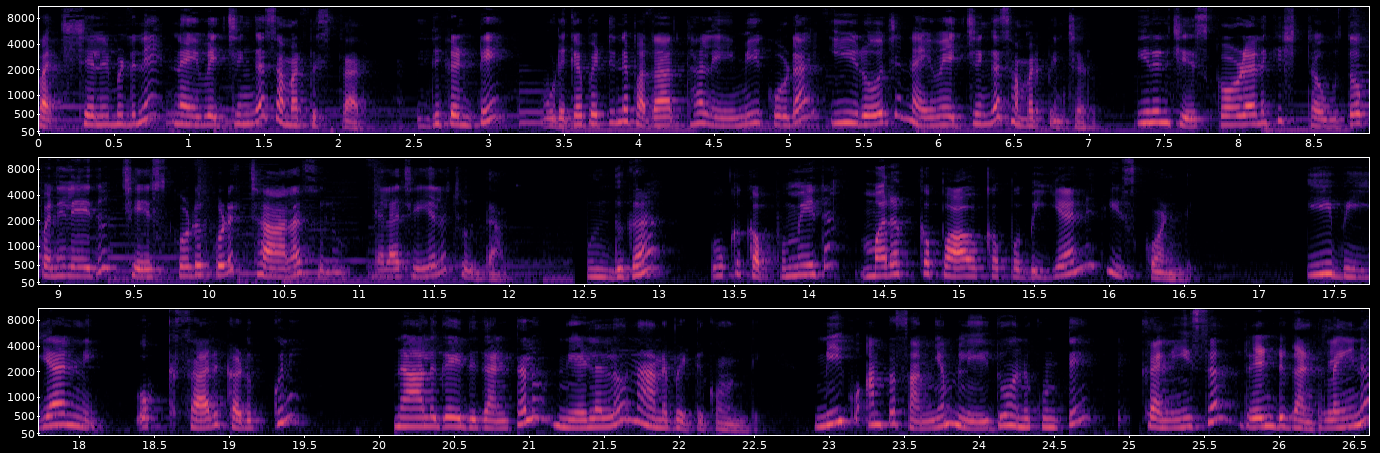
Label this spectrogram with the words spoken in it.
పచ్చి చెలిమిడిని నైవేద్యంగా సమర్పిస్తారు. ఎందుకంటే ఉడకబెట్టిన పదార్థాలు ఏమీ కూడా ఈ రోజు నైవేద్యంగా సమర్పించరు. దీనిని చేసుకోవడానికి స్టవ్తో పని లేదు చేసుకోవడం కూడా చాలా సులువు. ఎలా చేయాలో చూద్దాం. ముందుగా ఒక కప్పు మీద మరొక పావు కప్పు బియ్యాన్ని తీసుకోండి. ఈ బియ్యాన్ని ఒక్కసారి కడుక్కుని నాలుగైదు గంటలు నీళ్ళలో నానబెట్టుకోండి. మీకు అంత సమయం లేదు అనుకుంటే కనీసం రెండు గంటలైనా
